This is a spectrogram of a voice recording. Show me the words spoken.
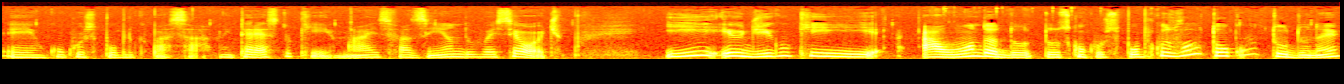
é, um concurso público passar. Não interessa do que, mas fazendo vai ser ótimo. E eu digo que a onda do, dos concursos públicos voltou com tudo, né?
